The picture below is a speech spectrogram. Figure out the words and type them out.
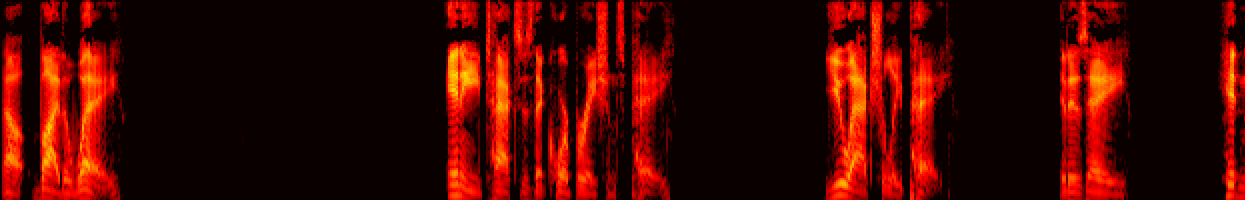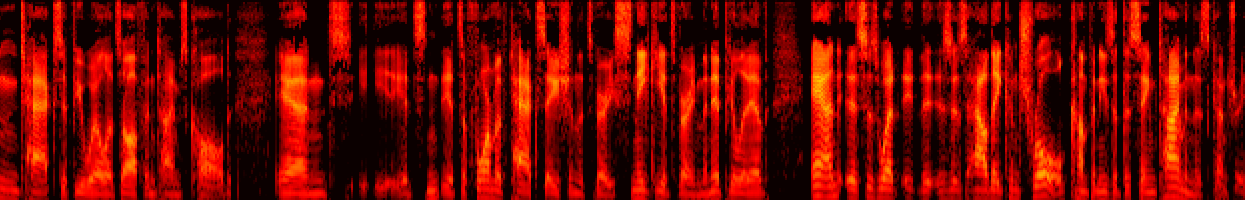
Now, by the way, any taxes that corporations pay, you actually pay. It is a hidden tax, if you will, it's oftentimes called and it's it's a form of taxation that's very sneaky. It's very manipulative, and this is what this is how they control companies at the same time in this country.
